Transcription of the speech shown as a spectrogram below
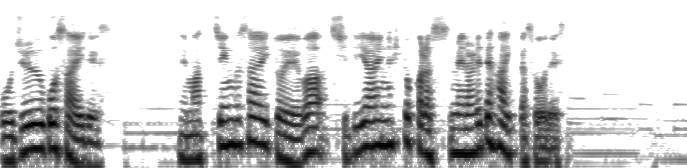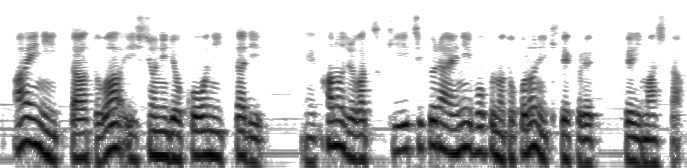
55歳ですで。マッチングサイトへは知り合いの人から勧められて入ったそうです。会いに行った後は一緒に旅行に行ったり、えー彼女が月1くらいに僕のところに来てくれていました。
